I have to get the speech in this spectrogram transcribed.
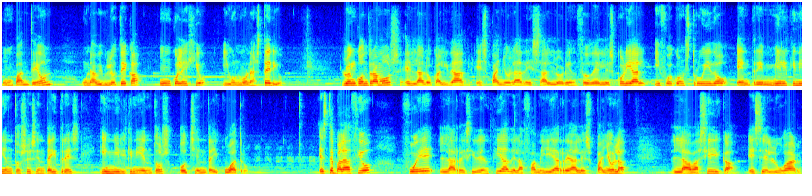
un panteón, una biblioteca, un colegio y un monasterio. Lo encontramos en la localidad española de San Lorenzo del Escorial y fue construido entre 1563 y 1584. Este palacio fue la residencia de la familia real española. La basílica es el lugar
